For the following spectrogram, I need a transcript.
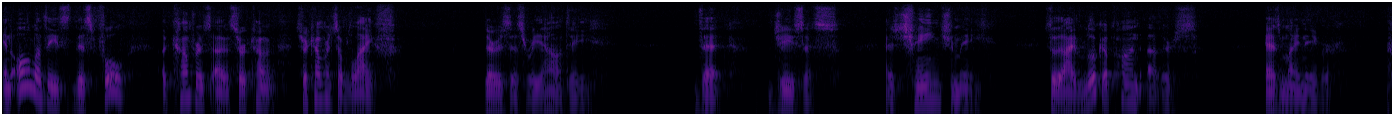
In all of these, this full uh, uh, circum, circumference of life, there is this reality that Jesus has changed me so that I look upon others as my neighbor.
